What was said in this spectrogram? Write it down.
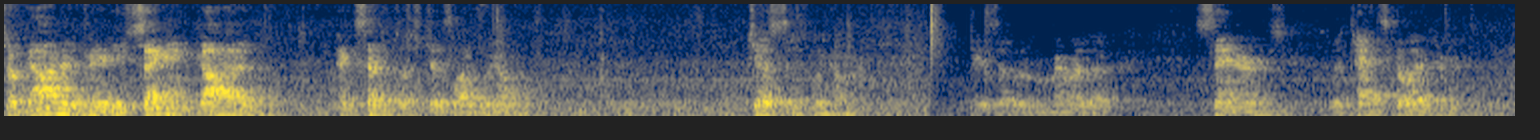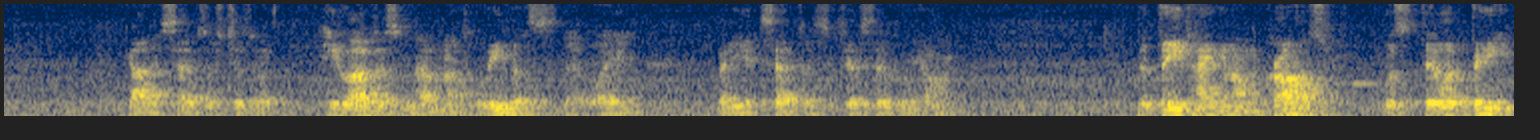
So God is you. Second, God accepts us just like we are. Just as we are. He said, remember the sinners, the tax collector? God accepts us just He loves us enough not to leave us that way, but He accepts us just as we are. The thief hanging on the cross was still a thief.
